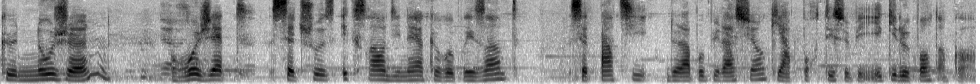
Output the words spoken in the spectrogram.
que nos jeunes rejettent cette chose extraordinaire que représente cette partie de la population qui a porté ce pays et qui le porte encore.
